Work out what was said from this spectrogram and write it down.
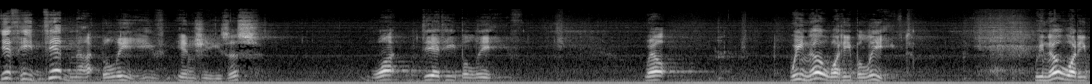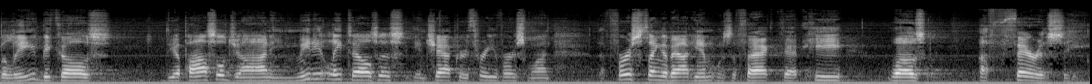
If he did not believe in Jesus, what did he believe? Well, we know what he believed. We know what he believed because the Apostle John immediately tells us in chapter 3, verse 1, the first thing about him was the fact that he was a Pharisee.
